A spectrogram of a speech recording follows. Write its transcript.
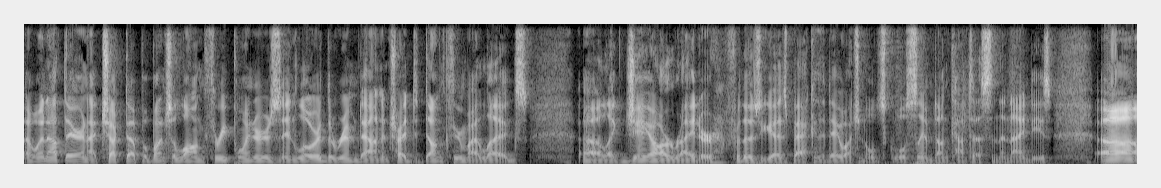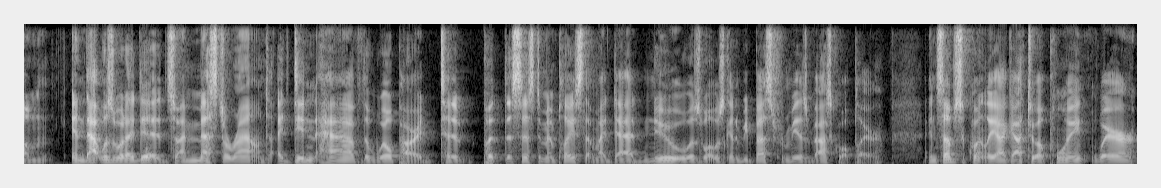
I went out there and I chucked up a bunch of long three pointers and lowered the rim down and tried to dunk through my legs uh, like J.R. Rider, for those of you guys back in the day watching old school slam dunk contests in the 90s. Um, and that was what I did. So I messed around. I didn't have the willpower to put the system in place that my dad knew was what was going to be best for me as a basketball player. And subsequently, I got to a point where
